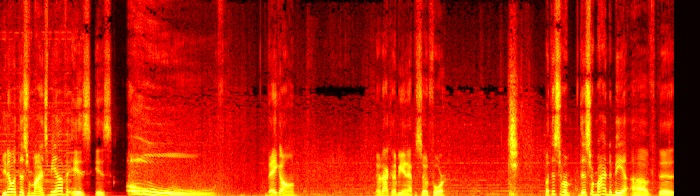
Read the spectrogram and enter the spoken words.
You know what this reminds me of is is oh they gone. They're not going to be in episode four. But this this reminded me of the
